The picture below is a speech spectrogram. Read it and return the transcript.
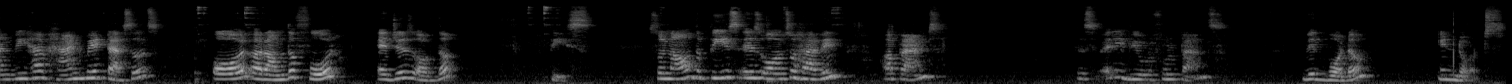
And we have handmade tassels all around the four edges of the piece. So now the piece is also having a pants, this very beautiful pants with border in dots.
